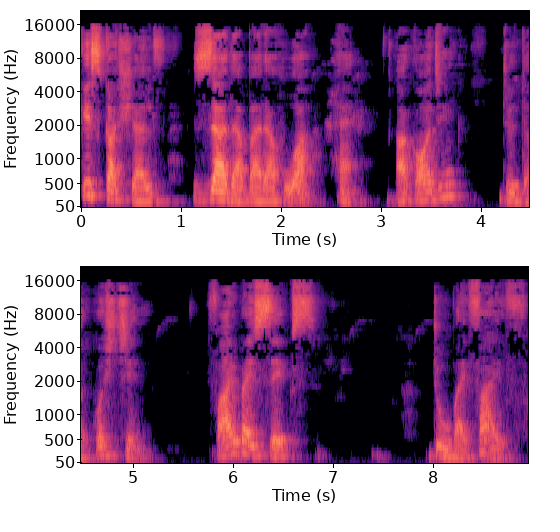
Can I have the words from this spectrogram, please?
किसका शेल्फ ज़्यादा बड़ा हुआ है according to the question five by six two by five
